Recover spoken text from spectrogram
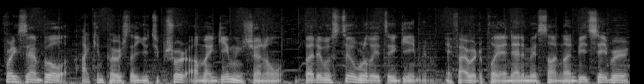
For example, I can post a YouTube short on my gaming channel, but it will still relate to gaming. If I were to play an anime song on Beat Saber,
